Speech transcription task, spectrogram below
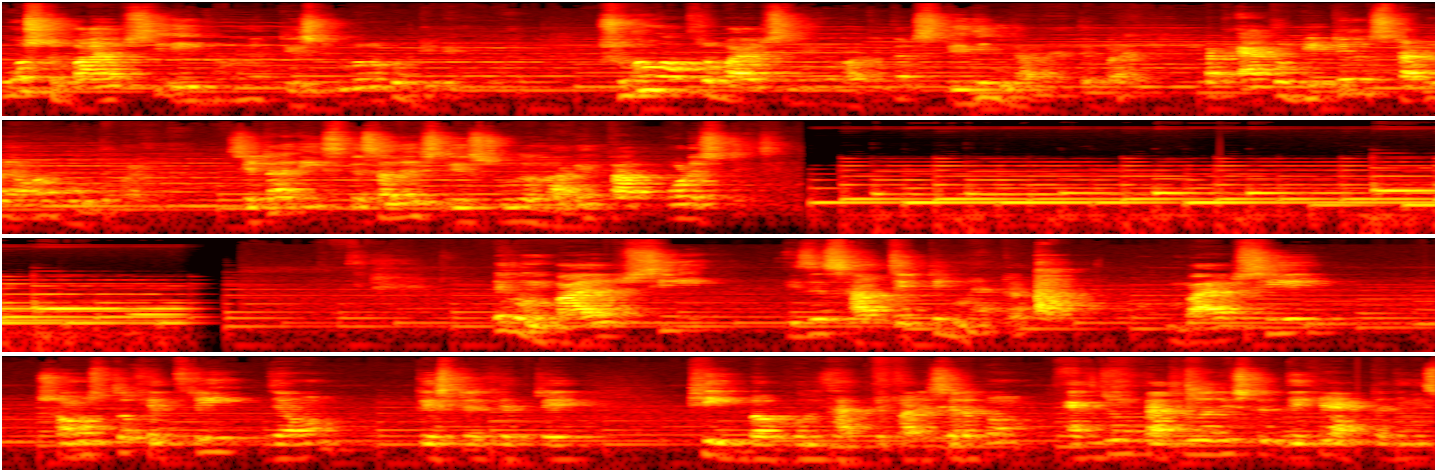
পোস্ট বায়োপসি এই ধরনের টেস্টগুলোর উপর ডিপেন্ড করে। শুধুমাত্র বায়োপসি থেকে হয়তো তার স্টেজিং জানা যেতে পারে বাট এত ডিটেল স্টাডি আমরা বলতে পারি সেটা এই স্পেশালাইজ টেস্টগুলো লাগে, তারপরে স্টেজে দেখুন biopsy is a subjective matter biopsy সমস্ত ক্ষেত্রেই যেমন টেস্টের ক্ষেত্রে ঠিক বা ভুল থাকতে পারে। সেরকম একজন প্যাথোলজিস্টের দেখে একটা জিনিস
